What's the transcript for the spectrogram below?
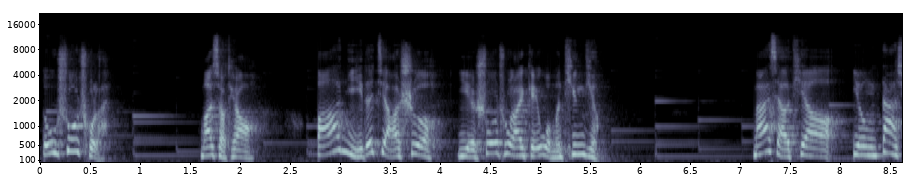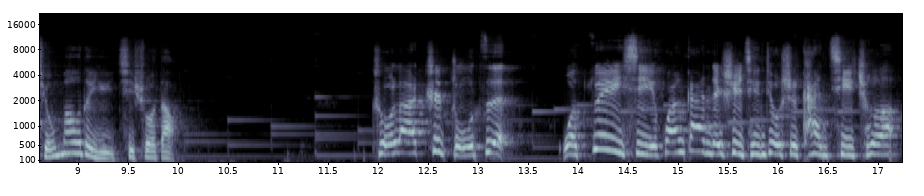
都说出来。”马小跳，把你的假设也说出来给我们听听。马小跳用大熊猫的语气说道：“除了吃竹子，我最喜欢干的事情就是看汽车。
